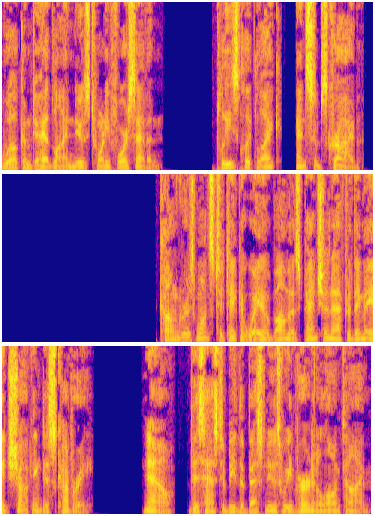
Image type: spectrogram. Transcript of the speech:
Welcome to Headline News 24/7. Please click like and subscribe. Congress wants to take away Obama's pension after they made shocking discovery. Now, this has to be the best news we've heard in a long time.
